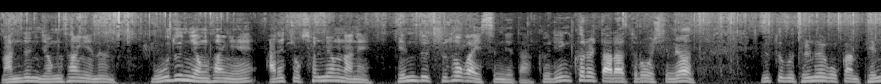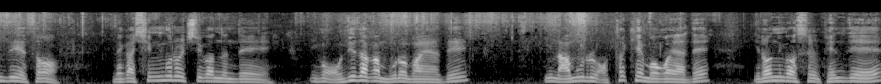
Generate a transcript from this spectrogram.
만든 영상에는 모든 영상의 아래쪽 설명란에 밴드 주소가 있습니다. 그 링크를 따라 들어오시면 유튜브 들매곡간 밴드에서 내가 식물을 찍었는데 이거 어디다가 물어봐야 돼? 이 나무를 어떻게 먹어야 돼? 이런 것을 밴드에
